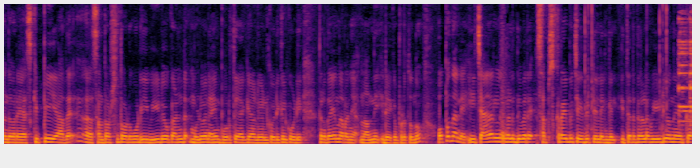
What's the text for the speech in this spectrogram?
എന്താ പറയുക സ്കിപ്പ് ചെയ്യാതെ സന്തോഷത്തോടു കൂടി ഈ വീഡിയോ കണ്ട് മുഴുവനായും പൂർത്തിയാക്കിയ ആളുകൾക്ക് ഒരിക്കൽ കൂടി ഹൃദയം നിറഞ്ഞ നന്ദി രേഖപ്പെടുത്തുന്നു. ഒപ്പം തന്നെ ഈ ചാനൽ നിങ്ങൾ ഇതുവരെ സബ്സ്ക്രൈബ് ചെയ്തിട്ടില്ലെങ്കിൽ ഇത്തരത്തിലുള്ള വീഡിയോ നിങ്ങൾക്ക്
